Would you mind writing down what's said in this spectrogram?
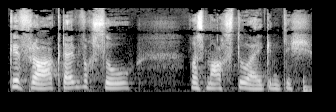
gefragt, einfach so, was machst du eigentlich?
